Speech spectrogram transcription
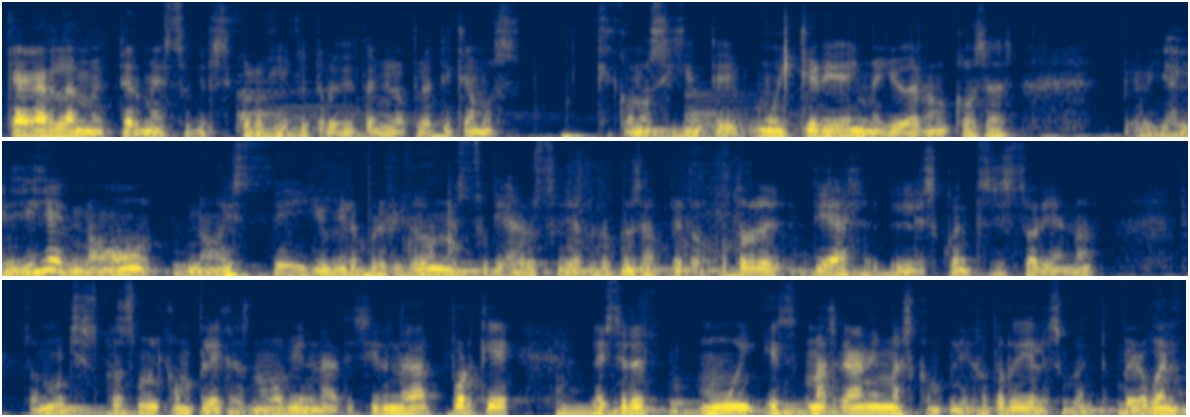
cagarla, meterme a estudiar psicología, que otro día también lo platicamos, que conocí gente muy querida y me ayudaron cosas pero ya les dije, no, no este, yo hubiera preferido no estudiar o estudiar otra cosa, pero otro día les cuento esa historia, ¿no? Son muchas cosas muy complejas, no me vienen a decir nada porque la historia es muy, es más grande y más compleja. Otro día les cuento. Pero bueno,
